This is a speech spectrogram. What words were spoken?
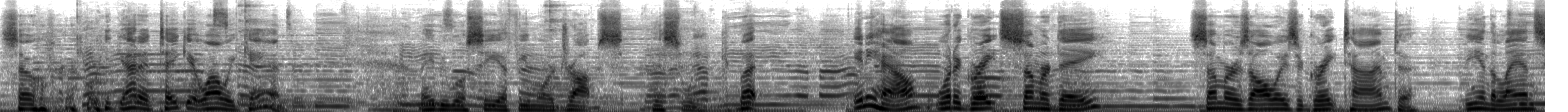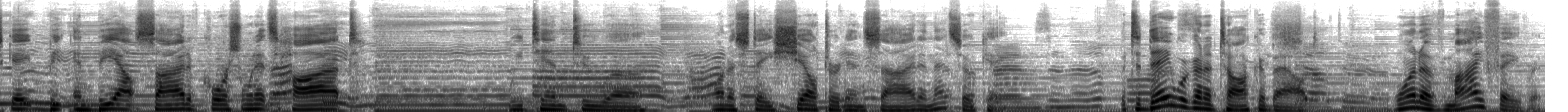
So we got to take it while we can. Maybe we'll see a few more drops this week. But anyhow, what a great summer day. Summer is always a great time to be in the landscape be, and be outside. Of course, when it's hot, we tend to uh, want to stay sheltered inside, and that's okay. But today we're going to talk about one of my favorite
